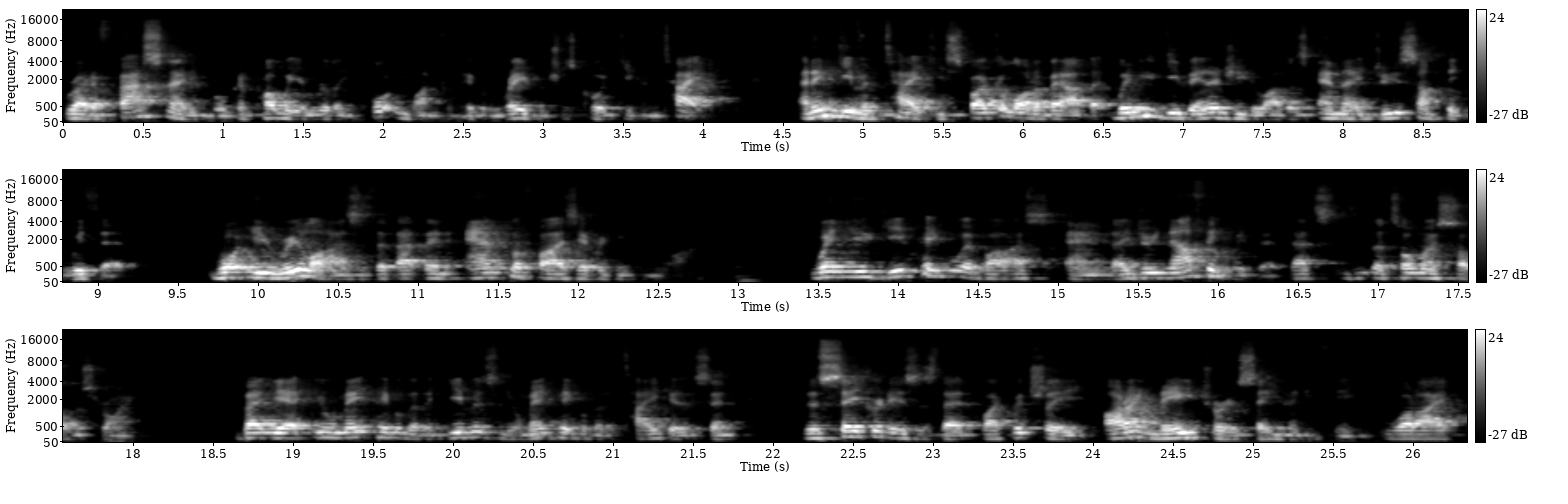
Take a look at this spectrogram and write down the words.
wrote a fascinating book and probably a really important one for people to read, which was called Give and Take. And in Give and Take, he spoke a lot about that when you give energy to others and they do something with it, what you realize is that that then amplifies everything in your life. When you give people advice and they do nothing with it, that's that's almost soul destroying. But yet you'll meet people that are givers and you'll meet people that are takers. And the secret is is that like literally, I don't need to receive anything. What I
